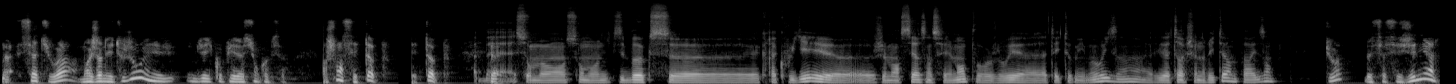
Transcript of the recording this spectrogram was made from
Bah, ça, tu vois, moi j'en ai toujours une, une vieille compilation comme ça. Franchement, c'est top. C'est top. Ah bah, sur, mon, sur mon Xbox euh, cracouillé, euh, je m'en sers essentiellement pour jouer à Taito Memories, hein, à Attraction Return par exemple. Tu vois? Ça c'est génial.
